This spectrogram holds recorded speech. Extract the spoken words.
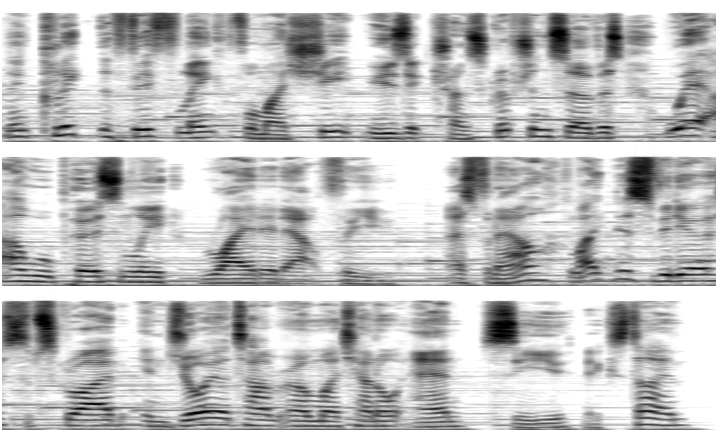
then click the fifth link for my sheet music transcription service where I will personally write it out for you. As for now, like this video, subscribe, enjoy your time around my channel and see you next time.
